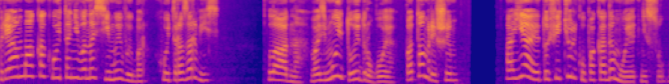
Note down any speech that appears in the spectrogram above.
Прямо какой-то невыносимый выбор, хоть разорвись. Ладно, возьму и то, и другое, потом решим. А я эту фитюльку пока домой отнесу.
